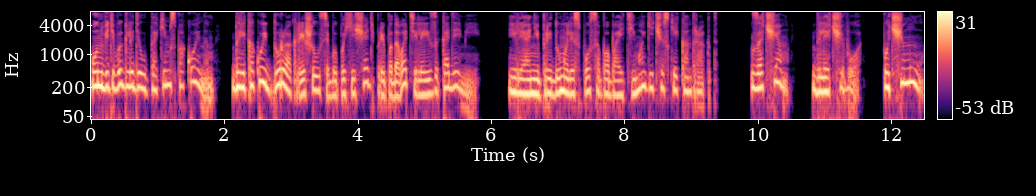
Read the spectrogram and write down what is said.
Он ведь выглядел таким спокойным, да и какой дурак решился бы похищать преподавателя из академии? Или они придумали способ обойти магический контракт? Зачем? Для чего? Почему?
